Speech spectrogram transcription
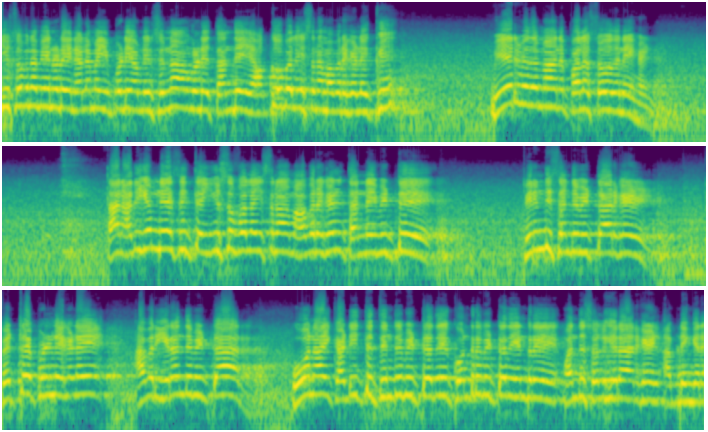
யூசுப் நபியினுடைய நிலைமை இப்படி அப்படின்னு சொன்னால் அவங்களுடைய தந்தை யாக்கூப் அலி இஸ்லாம் அவர்களுக்கு வேறு விதமான பல சோதனைகள். தான் அதிகம் நேசித்த யூசுப் அலை இஸ்லாம் அவர்கள் தன்னை விட்டு பிரிந்து சென்று விட்டார்கள். பெற்ற பிள்ளைகளே அவர் இறந்து விட்டார். ஓனாய் கடித்து தின்று விட்டது கொன்று விட்டது என்று வந்து சொல்கிறார்கள் அப்படிங்கிற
